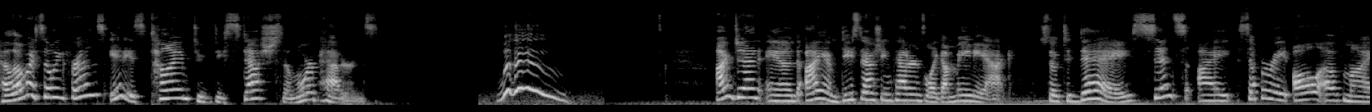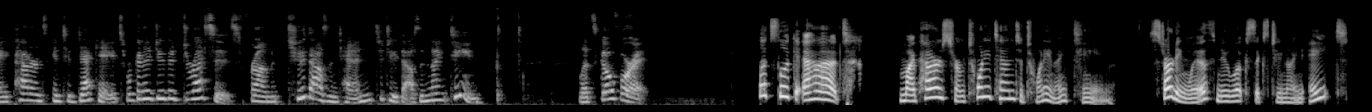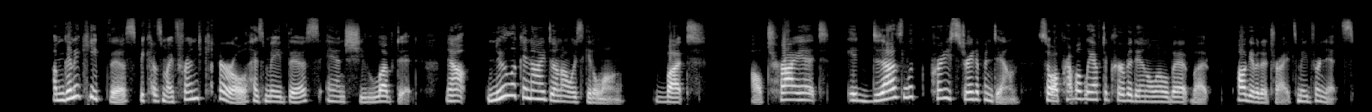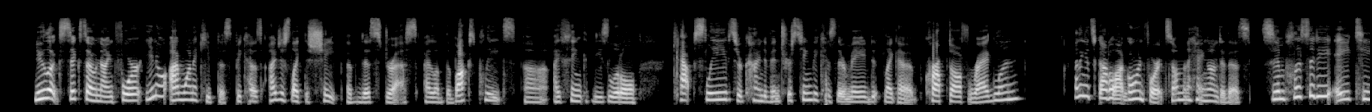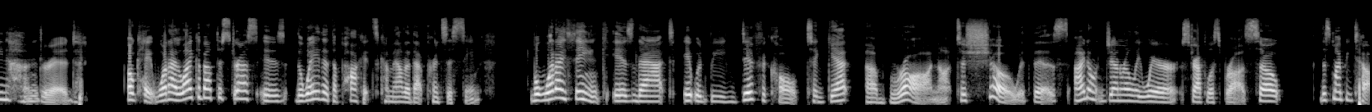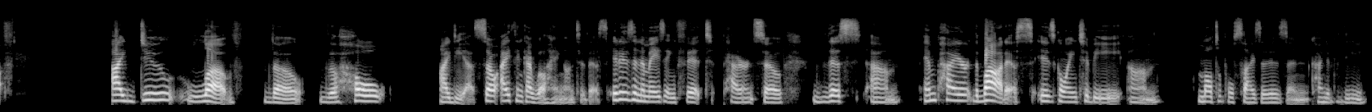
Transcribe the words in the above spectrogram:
Hello, my sewing friends. It is time to destash some more patterns. Woohoo! I'm Jen and I am destashing patterns like a maniac. So today, since I separate all of my patterns into decades, we're going to do the dresses from 2010 to 2019. Let's go for it. Let's look at my patterns from 2010 to 2019. Starting with New Look 6298. I'm going to keep this because my friend Carol has made this and she loved it. Now, New Look and I don't always get along, but I'll try it. It does look pretty straight up and down, so I'll probably have to curve it in a little bit, but I'll give it a try. It's made for knits. New Look 6094, you know, I want to keep this because I just like the shape of this dress. I love the box pleats. Uh, I think these little cap sleeves are kind of interesting because they're made like a cropped off raglan. I think it's got a lot going for it, so I'm going to hang on to this. Simplicity 1800. Okay, what I like about this dress is the way that the pockets come out of that princess seam. But what I think is that it would be difficult to get a bra not to show with this. I don't generally wear strapless bras, so this might be tough. I do love, though, the whole idea. So I think I will hang on to this. It is an amazing fit pattern. So this um, Empire, the bodice, is going to be um, multiple sizes and kind of the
